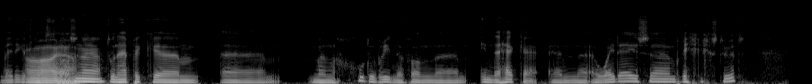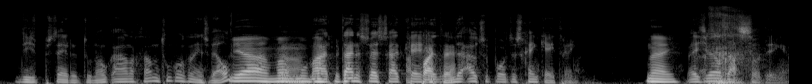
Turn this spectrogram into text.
weet ik het Oh, wat. het ja. was. Nou ja. Toen heb ik ehm, ehm, mijn goede vrienden van In de Hekken en eh Away Days eh, een berichtje gestuurd. Die besteden toen ook aandacht aan. En toen kon het ineens wel. Ja, maar, tijdens de wedstrijd kregen Apart, de uitsupporters geen catering. Nee, Weet je wel, dat soort dingen.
